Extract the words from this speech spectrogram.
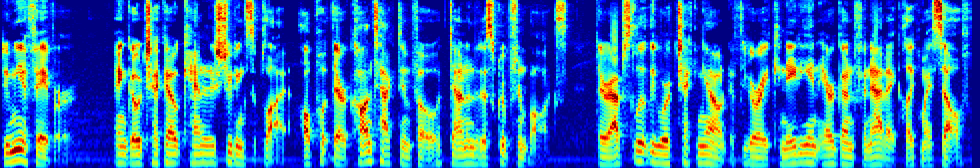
Do me a favor and go check out Canada Shooting Supply. I'll put their contact info down in the description box. They're absolutely worth checking out if you're a Canadian airgun fanatic like myself.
